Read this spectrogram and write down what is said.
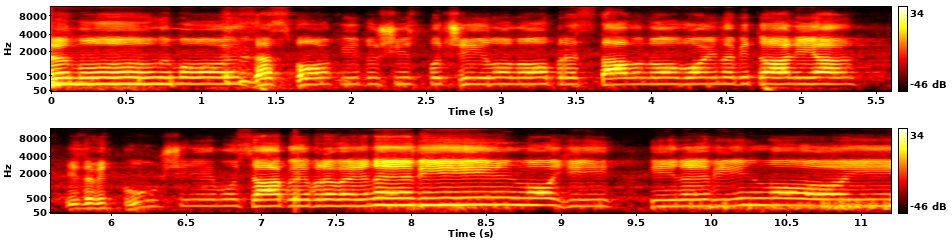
Ще молимо за спокій душі спочилого, представленого воїна Віталія, і за відпущення йому всякої провини вільної і невільної.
